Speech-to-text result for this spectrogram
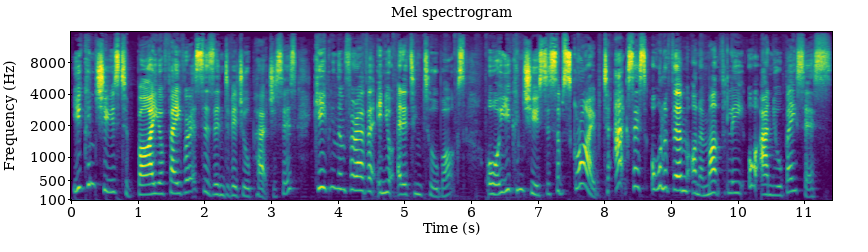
You can choose to buy your favourites as individual purchases, keeping them forever in your editing toolbox, or you can choose to subscribe to access all of them on a monthly or annual basis.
